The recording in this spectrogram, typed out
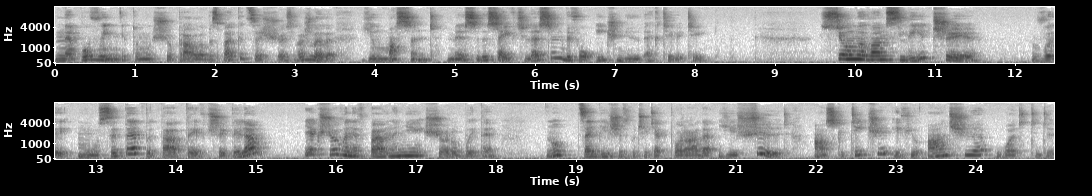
не повинні, тому що правила безпеки це щось важливе. You mustn't miss the safety lesson before each new activity. Сьоме вам слід чи ви мусите питати вчителя, якщо ви не впевнені, що робити. Ну, це більше звучить як порада. You should ask a teacher if you aren't sure what to do.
